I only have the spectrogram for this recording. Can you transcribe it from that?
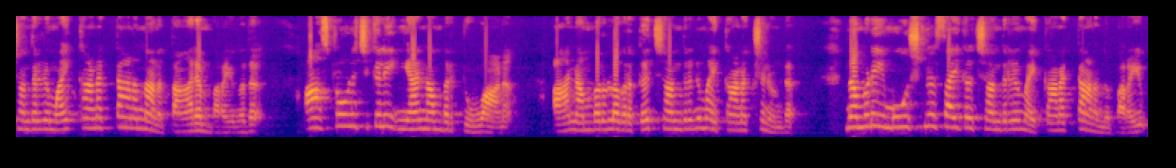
ചന്ദ്രനുമായി കണക്ട് ആണെന്നാണ് താരം പറയുന്നത്. ആസ്ട്രോളജിക്കലി ഞാൻ നമ്പർ ടു ആണ്. ആ നമ്പറുള്ളവർക്ക് ചന്ദ്രനുമായി കണക്ഷൻ ഉണ്ട്. നമ്മുടെ ഇമോഷണൽ സൈക്കിൾ ചന്ദ്രനുമായി കണക്ട് ആണെന്ന് പറയും.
